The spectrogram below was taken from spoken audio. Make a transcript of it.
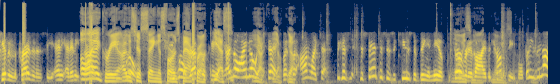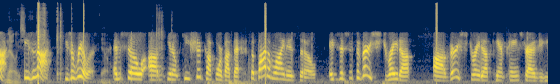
given the presidency any at any Oh, time. Oh, I agree. I was just saying, as far as background, yes. I know, I know Yeah, what you're saying, yeah, but yeah. but unlike that, because DeSantis is accused of being a neoconservative not. by the No, Trump people, not. but he's not. No, he's he's not. He's a realist, and so um, you know he should talk more about that. The bottom line is, though, it's it's, it's a very straight up. Uh, very straight up campaign strategy he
